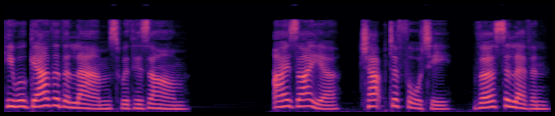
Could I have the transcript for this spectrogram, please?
He will gather the lambs with his arm. Isaiah chapter 40, verse 11.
